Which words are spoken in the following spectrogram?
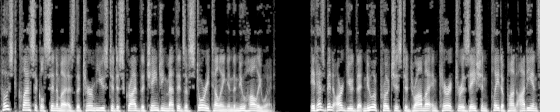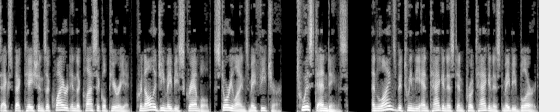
Post-classical cinema is the term used to describe the changing methods of storytelling in the New Hollywood. It has been argued that new approaches to drama and characterization played upon audience expectations acquired in the classical period. Chronology may be scrambled, storylines may feature twist endings, and lines between the antagonist and protagonist may be blurred.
